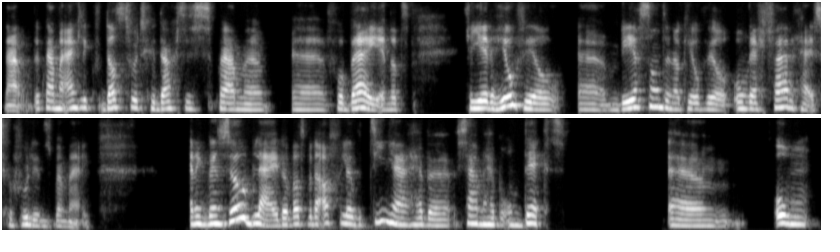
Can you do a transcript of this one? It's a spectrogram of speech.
nou, er kwamen eigenlijk dat soort gedachten kwamen voorbij. En dat creëerde heel veel ehm, weerstand en ook heel veel onrechtvaardigheidsgevoelens bij mij. En ik ben zo blij door wat we de afgelopen tien jaar hebben, samen hebben ontdekt. Um, om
